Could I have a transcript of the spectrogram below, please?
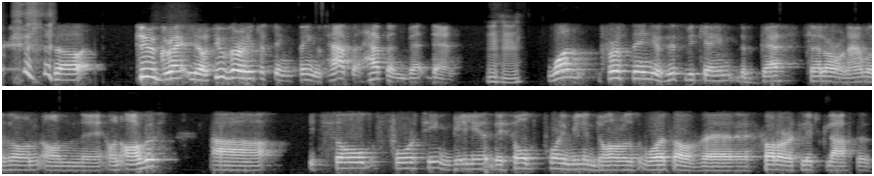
so two great, you know, two very interesting things happen happened then. Mm-hmm. One first thing is this became the best seller on Amazon on uh, on August. Uh, it sold 40 million. They sold 40 million dollars worth of uh, solar eclipse glasses.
